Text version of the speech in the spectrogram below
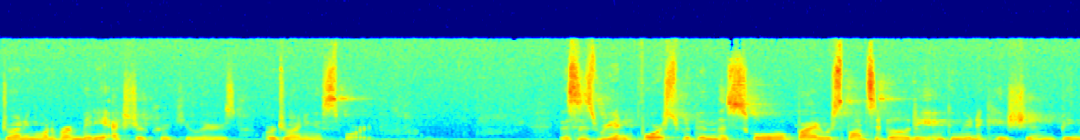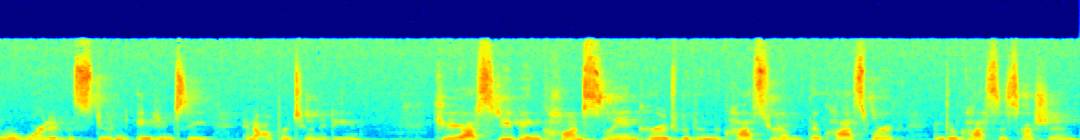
joining one of our many extracurriculars, or joining a sport. This is reinforced within the school by responsibility and communication being rewarded with student agency and opportunity. Curiosity being constantly encouraged within the classroom through classwork and through class discussion,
